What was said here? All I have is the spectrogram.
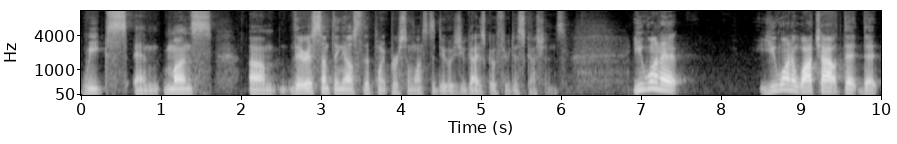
weeks and months, um, there is something else that the point person wants to do as you guys go through discussions. You want to you want to watch out that that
